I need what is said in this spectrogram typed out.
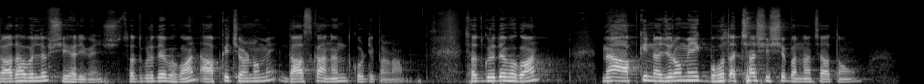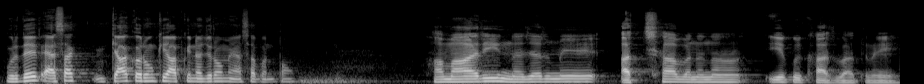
राधा वल्लभ श्री हरिवंश। सदगुरुदेव भगवान आपके चरणों में दास का आनंद कोटि प्रणाम। सदगुरुदेव भगवान मैं आपकी नज़रों में एक बहुत अच्छा शिष्य बनना चाहता हूँ। गुरुदेव, ऐसा क्या करूँ कि आपकी नज़रों में ऐसा बन पाऊँ? हमारी नज़र में अच्छा बनना ये कोई खास बात नहीं।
